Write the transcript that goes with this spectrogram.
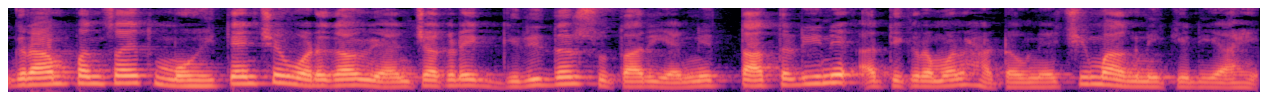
ग्रामपंचायत मोहित्यांचे वडगाव यांच्याकडे गिरीधर सुतार यांनी तातडीने अतिक्रमण हटवण्याची मागणी केली आहे.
